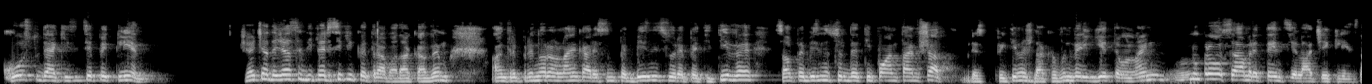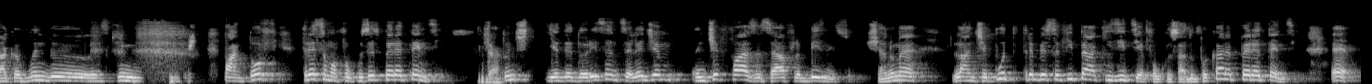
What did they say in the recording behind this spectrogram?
costul de achiziție pe client. Și aici deja se diversifică treaba. Dacă avem antreprenori online care sunt pe business-uri repetitive sau pe business-uri de tip one-time shot, respectiv, și dacă vând verighete online, nu vreau să am retenție la acei clienți. Dacă vând, în schimb, pantofi, trebuie să mă focusez pe retenție. Da. Și atunci e de dorit să înțelegem în ce fază se află business-ul. Și anume, la început trebuie să fii pe achiziție focusat, după care pe retenție. E,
